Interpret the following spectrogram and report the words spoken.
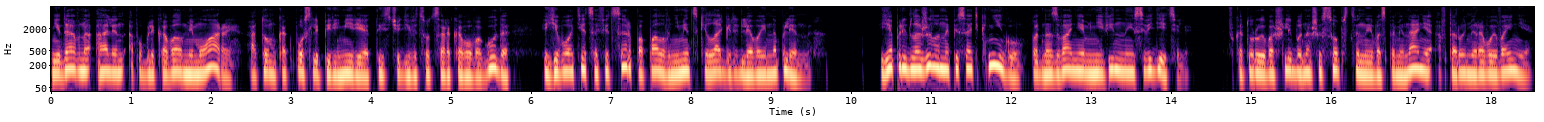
Недавно Ален опубликовал мемуары о том, как после перемирия 1940 года его отец-офицер попал в немецкий лагерь для военнопленных. Я предложила написать книгу под названием «Невинные свидетели», в которую вошли бы наши собственные воспоминания о Второй мировой войне,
